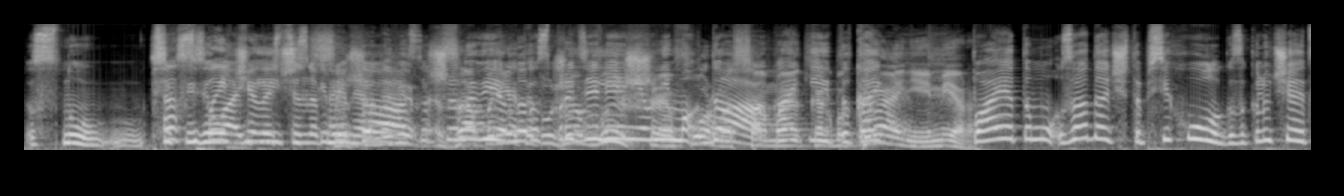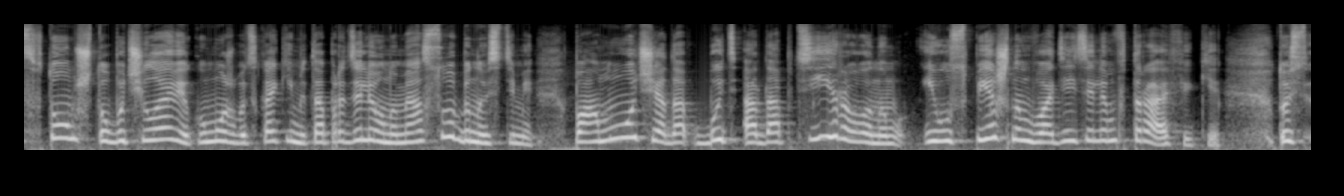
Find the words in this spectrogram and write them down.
с ну, психофизиологическими, да, совершенно верно, распределением внимания, да, какие-то как крайние меры. Поэтому задача-то психолога заключается в том, чтобы человеку, может быть, с какими-то определенными особенностями помочь быть адаптированным и успешным водителем в трафике. То есть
